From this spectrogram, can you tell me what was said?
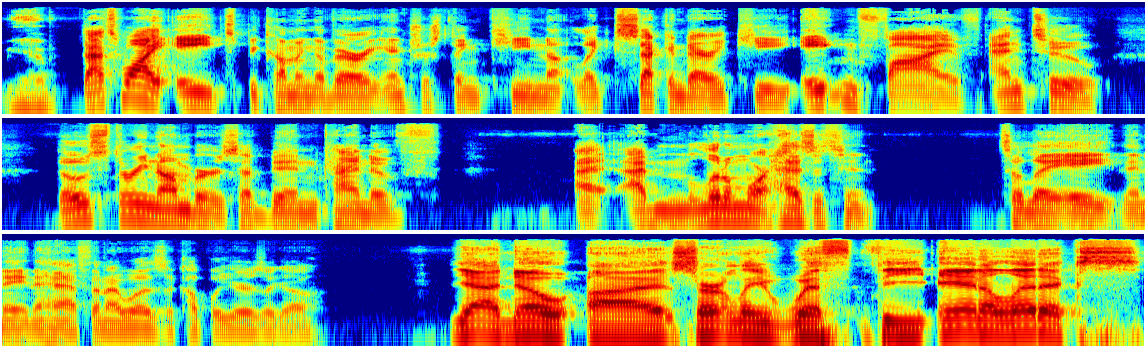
Yep. That's why eight's becoming a very interesting key, like secondary key. Eight and five and two, those three numbers have been kind of. I, I'm a little more hesitant to lay eight than eight and a half than I was a couple years ago. Yeah, no, uh, certainly with the analytics,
